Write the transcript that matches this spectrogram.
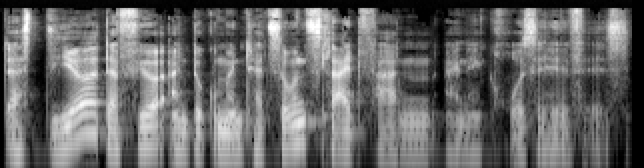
dass dir dafür ein Dokumentationsleitfaden eine große Hilfe ist.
